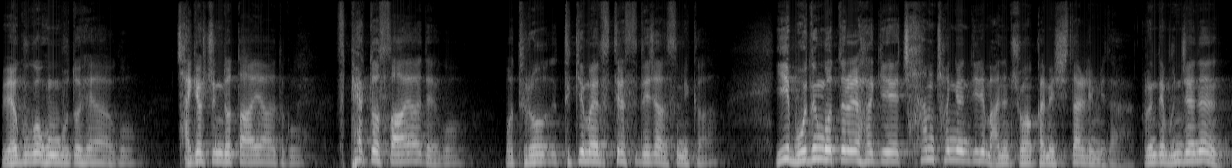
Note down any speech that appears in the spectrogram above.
외국어 공부도 해야 하고 자격증도 따야 되고 스펙도 쌓아야 되고 뭐 들어 듣기만 해도 스트레스 되지 않습니까? 이 모든 것들을 하기에 참 청년들이 많은 중압감에 시달립니다. 그런데 문제는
